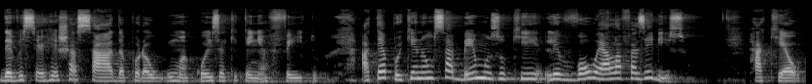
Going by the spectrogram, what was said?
deve ser rechaçada por alguma coisa que tenha feito, até porque não sabemos o que levou ela a fazer isso. Raquel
